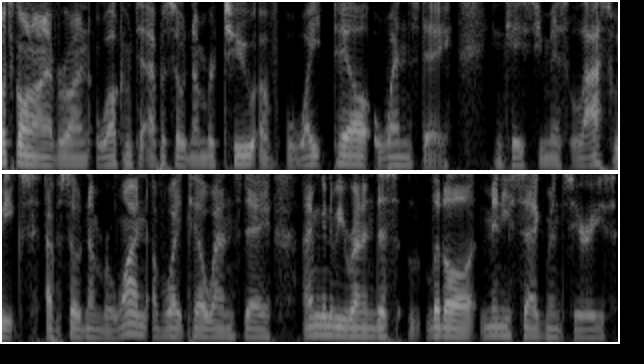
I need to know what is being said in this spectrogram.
What's going on, everyone? Welcome to episode number two of Whitetail Wednesday. In case you missed last week's episode number one of Whitetail Wednesday, I'm going to be running this little mini segment series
